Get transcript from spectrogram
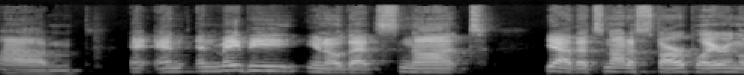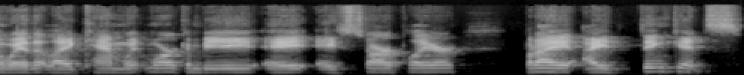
Um, and, and maybe, you know, that's not, yeah, that's not a star player in the way that like Cam Whitmore can be a, a star player. But I, I think it's,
